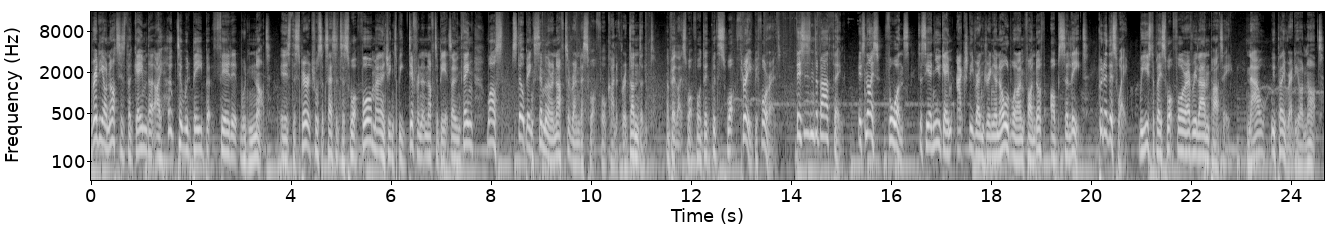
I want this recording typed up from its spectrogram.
Ready or Not is the game that I hoped it would be but feared it would not. It is the spiritual successor to SWAT 4, managing to be different enough to be its own thing, whilst still being similar enough to render SWAT 4 kind of redundant. A bit like SWAT 4 did with SWAT 3 before it. This isn't a bad thing. It's nice, for once, to see a new game actually rendering an old one I'm fond of obsolete. Put it this way, we used to play SWAT 4 every LAN party. Now we play Ready or Not.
